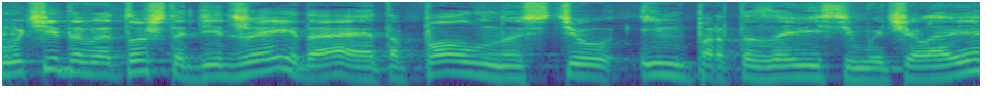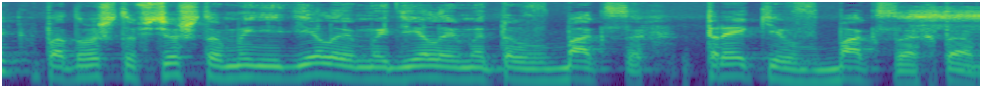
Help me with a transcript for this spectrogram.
учитывая то, что диджей, да, это полностью импортозависимый человек, потому что все, что мы не делаем, мы делаем это в баксах. Треки в баксах, там,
